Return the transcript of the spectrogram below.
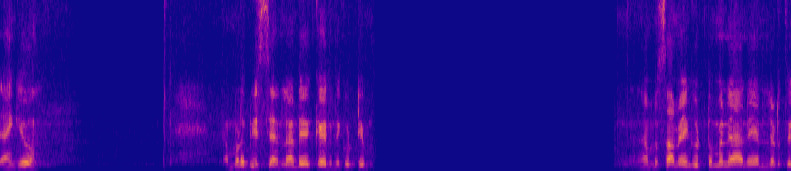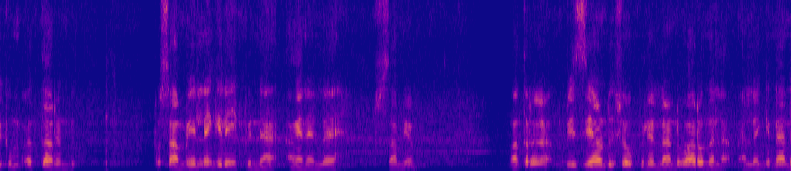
താങ്ക് യു നമ്മൾ ബിസി അല്ലാണ്ട് കരുതിക്കുട്ടി നമ്മൾ സമയം കിട്ടുമ്പോൾ ഞാൻ എല്ലായിടത്തേക്കും എത്താറുണ്ട്. അപ്പോൾ സമയമില്ലെങ്കിൽ പിന്നെ അങ്ങനെയല്ലേ? സമയം അത്ര ബിസിയാവുണ്ട് ഷോപ്പിൽ അല്ലാണ്ട് മാറുന്നില്ല അല്ലെങ്കിൽ ഞാൻ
